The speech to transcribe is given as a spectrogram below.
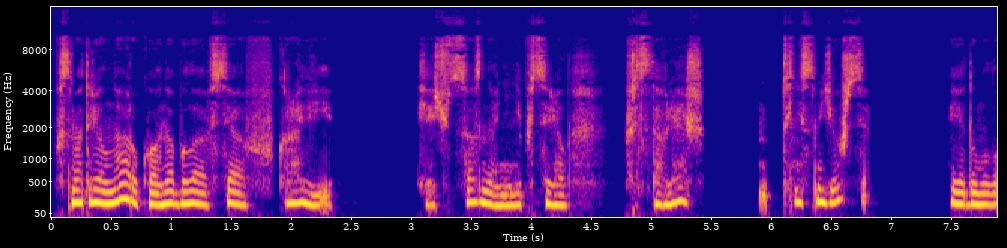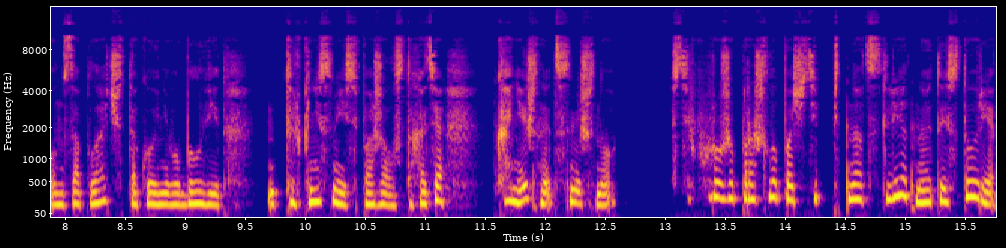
посмотрел на руку, она была вся в крови. Я чуть сознание не потерял, представляешь? Ты не смеешься?» Я думал, он заплачет, такой у него был вид. Только не смейся, пожалуйста, хотя, конечно, это смешно. С тех пор уже прошло почти 15 лет, но эта история,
